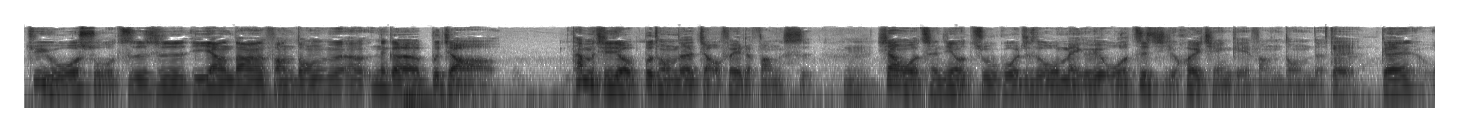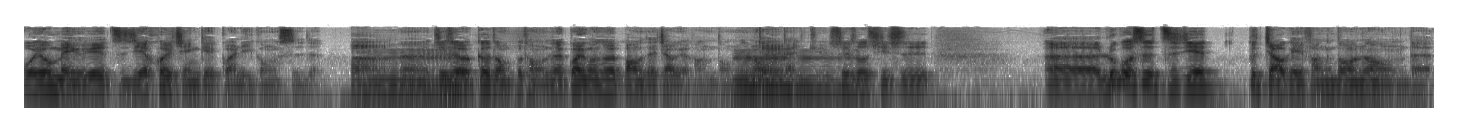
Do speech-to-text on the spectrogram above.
据我所知是一样，当然房东呃那个不缴，他们其实有不同的缴费的方式。嗯，像我曾经有租过，就是我每个月我自己汇钱给房东的，对，跟我有每个月直接汇钱给管理公司的，嗯嗯，就是有各种不同的，管理公司会帮我再交给房东的那种感觉。所以说，其实呃，如果是直接不缴给房东的那种的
